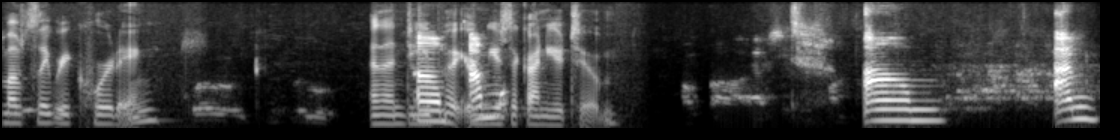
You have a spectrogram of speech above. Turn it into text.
mostly recording? And then do you Um, put your I'm- music on YouTube? Um, I'm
